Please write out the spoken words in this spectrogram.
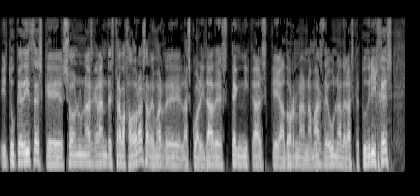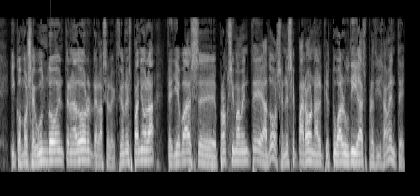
Y tú que dices que son unas grandes trabajadoras, además de las cualidades técnicas que adornan a más de una de las que tú diriges, y como segundo entrenador de la selección española, te llevas eh, próximamente a dos, en ese parón al que tú aludías precisamente,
